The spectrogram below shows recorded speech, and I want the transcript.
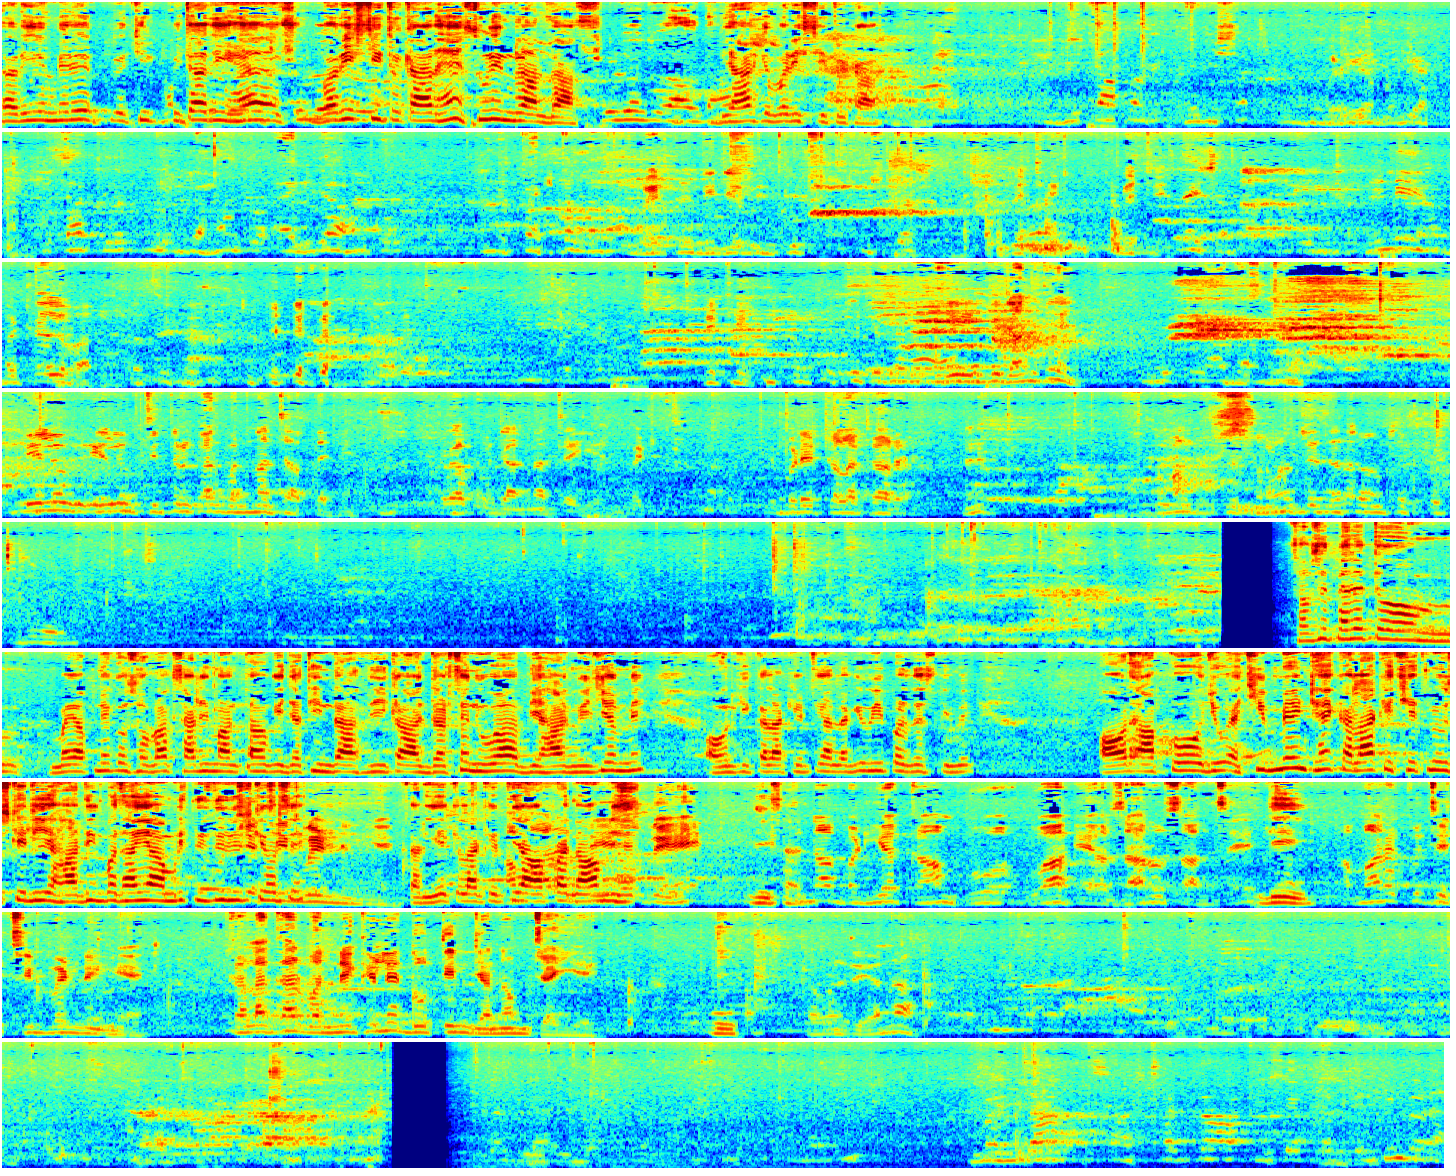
Sir ये मेरे पिताजी हैं, वरिष्ठ चित्रकार हैं सुरेंद्र लाल दास। बिहार के वरिष्ठ चित्रकार। ये इनको जानते हैं? ये लोग ये लोग चित्रकार बनना चाहते हैं। और आपको जानना चाहिए। ये बड़े कलाकार हैं हैं? कमाल से सम्मान से जरा। सबसे पहले तो मैं अपने को सौभाग्यशाली मानता हूँ कि जतिन दास जी का दर्शन हुआ बिहार म्यूज़ियम में और उनकी कलाकृतियाँ लगी हुई प्रदर्शनी में। और आपको जो अचीवमेंट है कला के क्षेत्र में उसके लिए हार्दिक बधाइयाँ अमृत नीति की ओर से। है। सर ये कलाकृतियाँ आपका नाम है। जी सर। इतना बढ़िया काम हुआ है हज़ारों साल से। जी। हमारा कुछ अचीवमेंट नहीं है। कलाकार बनने के लिए दो तीन जन्म चाहिए। जी। समझ रहे ना? महिला साक्षरता píldora.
